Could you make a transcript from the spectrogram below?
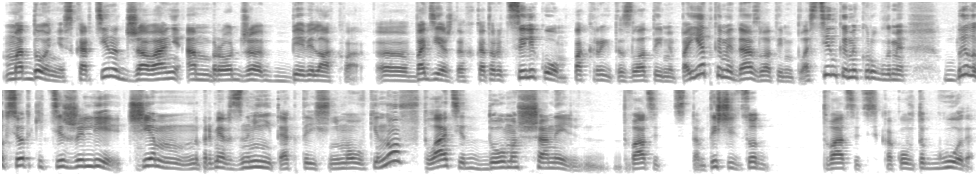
Мадонне с картины Джованни Амброджо Бевилаква э, в одеждах, которые целиком покрыты золотыми пайетками, да, золотыми пластинками круглыми, было все-таки тяжелее, чем, например, знаменитой актрисе немого кино в платье дома Шанель 20, там, 1900 20 какого-то года,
